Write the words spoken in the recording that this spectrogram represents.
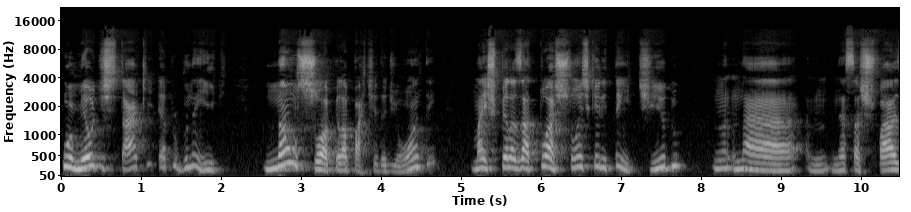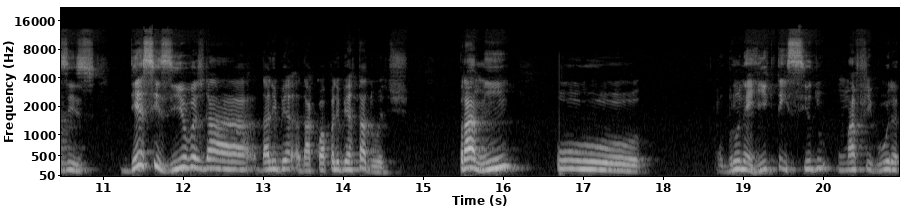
o meu destaque é para o Bruno Henrique. Não só pela partida de ontem, mas pelas atuações que ele tem tido na, nessas fases decisivas da, da, da Copa Libertadores. Para mim, o, o Bruno Henrique tem sido uma figura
